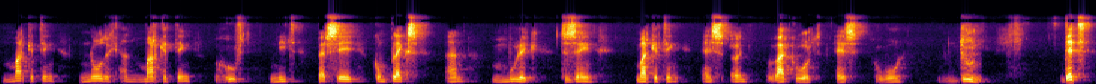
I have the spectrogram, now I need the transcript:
marketing nodig en marketing hoeft niet per se complex en moeilijk te zijn. Marketing is een werkwoord, is gewoon doen. Dit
